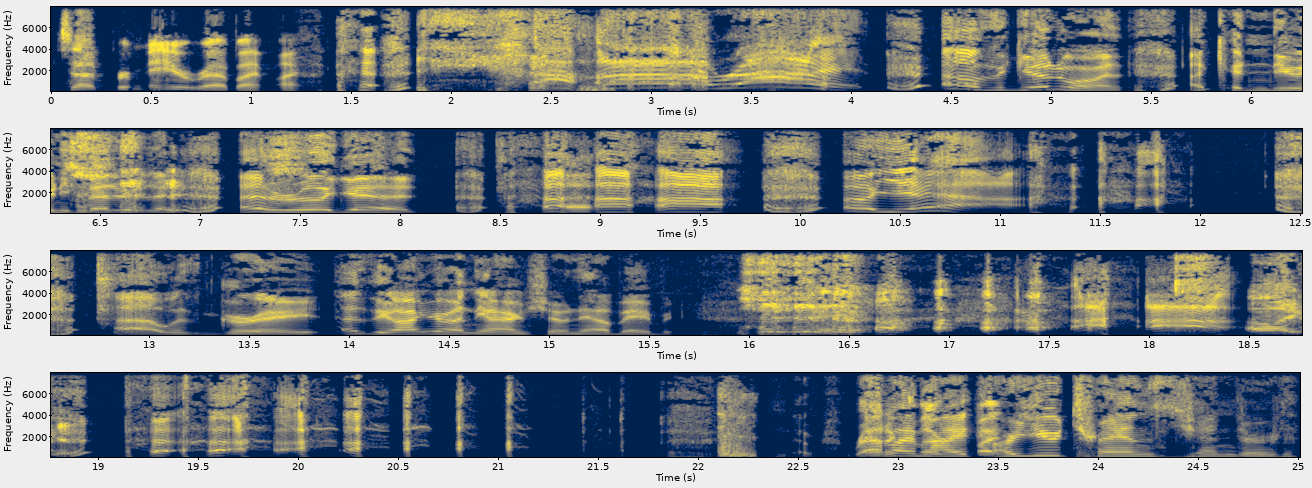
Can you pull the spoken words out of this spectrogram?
Is that for me or Rabbi Mike? All right, that was a good one. I couldn't do any better than that. Was really good. oh yeah, that was great. That's the you're on the Iron Show now, baby. I like it. Rabbi Mike, are you transgendered?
